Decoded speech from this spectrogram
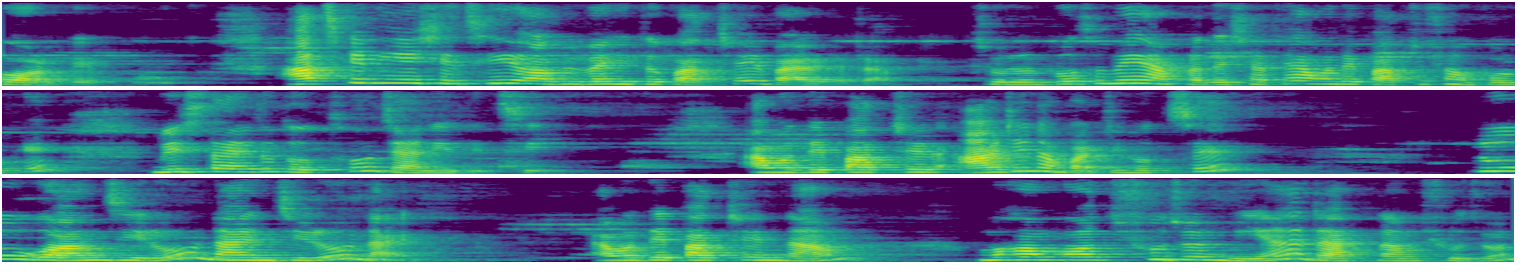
পর্বে। আজকে নিয়ে এসেছি অবিবাহিত পাত্রের বায়োডাটা চলুন প্রথমে আপনাদের সাথে আমাদের পাত্র সম্পর্কে বিস্তারিত তথ্য জানিয়ে দিচ্ছি। আমাদের পাত্রের আইডি নাম্বারটি হচ্ছে two one zero nine zero nine আমাদের পাত্রের নাম মোহাম্মদ সুজন মিয়া ডাকনাম সুজন।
